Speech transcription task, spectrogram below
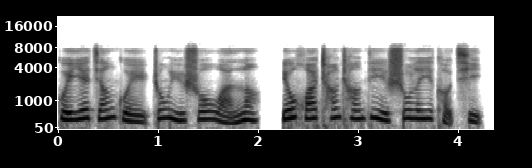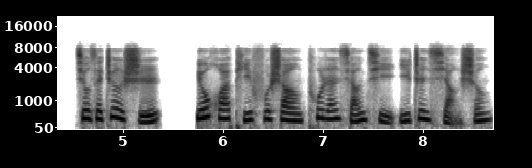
鬼爷讲鬼终于说完了，刘华长长地舒了一口气。就在这时，刘华皮肤上突然响起一阵响声，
